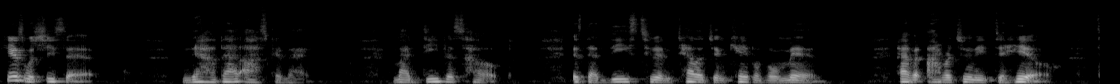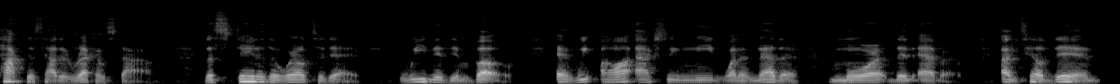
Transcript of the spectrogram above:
Here's what she said. Now, about Oscar night, my deepest hope is that these two intelligent, capable men have an opportunity to heal, talk this out, and reconcile. The state of the world today, we need them both. And we all actually need one another more than ever. Until then,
